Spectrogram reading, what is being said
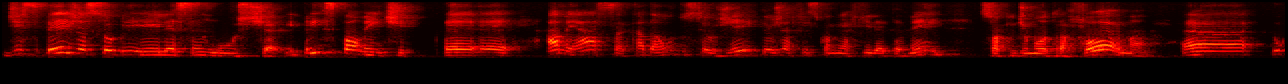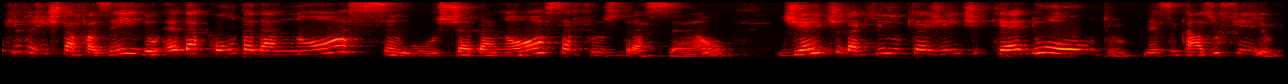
despeja sobre ele essa angústia, e principalmente é, é, ameaça, cada um do seu jeito, eu já fiz com a minha filha também, só que de uma outra forma, uh, o que a gente está fazendo é dar conta da nossa angústia, da nossa frustração, diante daquilo que a gente quer do outro, nesse caso, o filho.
